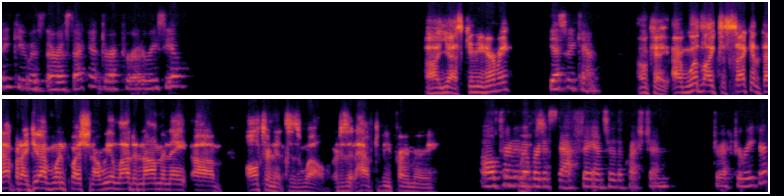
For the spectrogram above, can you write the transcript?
Thank you. Is there a second, Director O'Dorisio? Uh, yes, can you hear me? Yes, we can. Okay, I would like to second that, but I do have one question. Are we allowed to nominate um, alternates as well, or does it have to be primary? I'll turn it over to staff to answer the question. Director Riger?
